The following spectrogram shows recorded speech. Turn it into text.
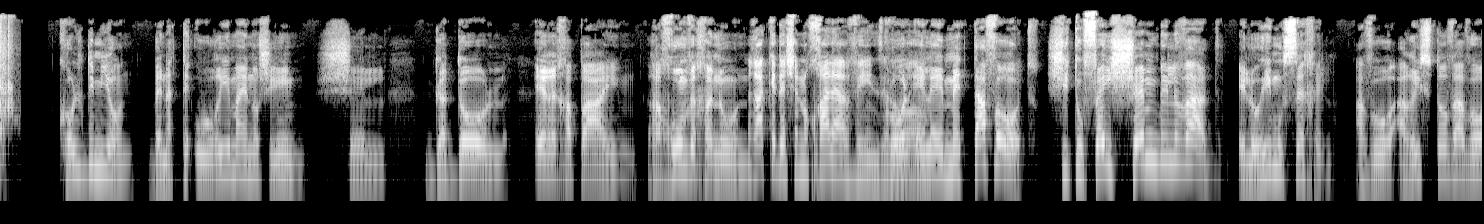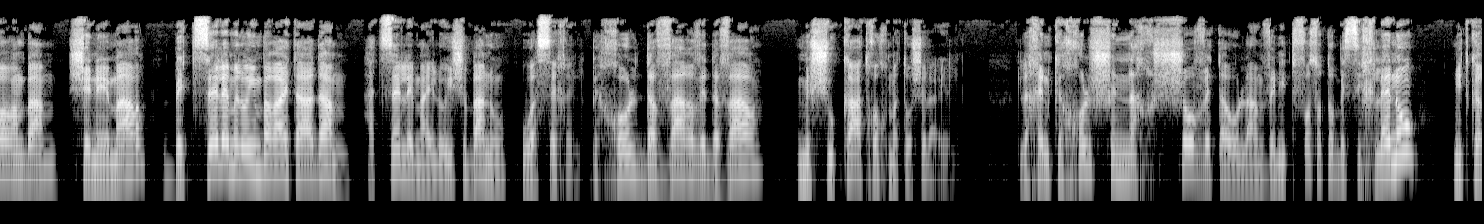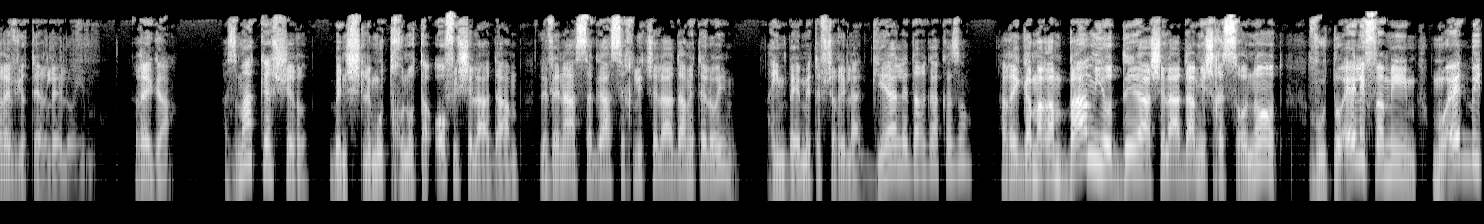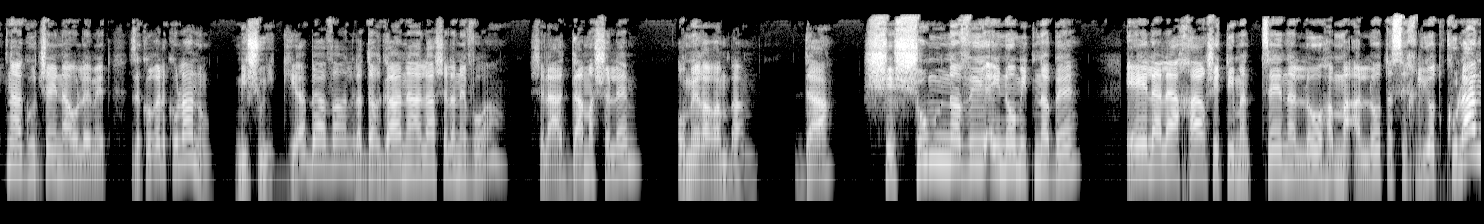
כל דמיון בין התיאורים האנושיים של גדול, ערך אפיים, רחום וחנון. רק כדי שנוכל להבין, זה כל לא... כל אלה הם מטאפורות, שיתופי שם בלבד. אלוהים הוא שכל, עבור אריסטו ועבור הרמב"ם, שנאמר, בצלם אלוהים ברא את האדם. הצלם האלוהי שבנו הוא השכל. בכל דבר ודבר משוקעת חוכמתו של האל. לכן ככל שנחשוב את העולם ונתפוס אותו בשכלנו, נתקרב יותר לאלוהים. רגע, אז מה הקשר בין שלמות תכונות האופי של האדם לבין ההשגה השכלית של האדם את אלוהים? האם באמת אפשרי להגיע לדרגה כזו? הרי גם הרמב"ם יודע שלאדם יש חסרונות, והוא טועה לפעמים, מועד בהתנהגות שאינה הולמת. זה קורה לכולנו. מישהו הגיע בעבר לדרגה הנעלה של הנבואה? של האדם השלם? אומר הרמב"ם, דע ששום נביא אינו מתנבא, אלא לאחר שתימצאנה לו המעלות השכליות כולן,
